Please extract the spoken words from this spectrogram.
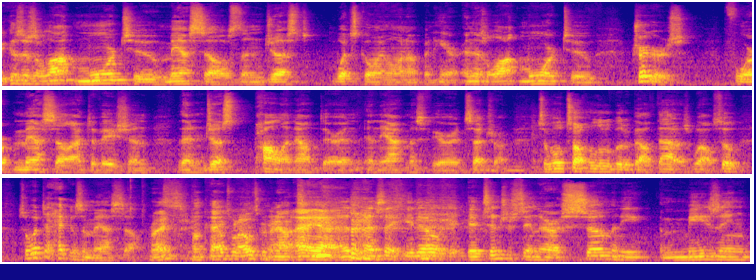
because there's a lot more to mast cells than just what's going on up in here. And there's a lot more to triggers for mast cell activation than just pollen out there in, in the atmosphere, etc. So we'll talk a little bit about that as well. So, so what the heck is a mast cell, right? Okay. That's what I was going to ask. Uh, yeah, as I say, you know, it, it's interesting. There are so many amazing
